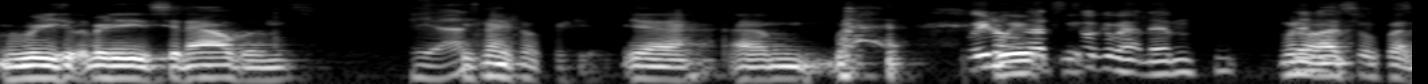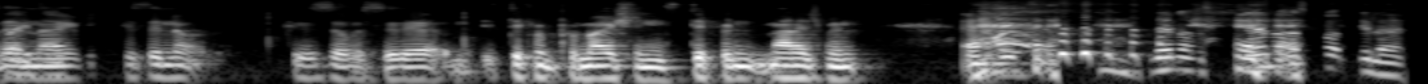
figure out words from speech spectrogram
re- releasing albums. Yeah. His name's not Ricky. Yeah. Um, We're not we're- allowed to talk about them. We're not allowed to talk about them though, because they're not. Because obviously they're different promotions, different management. They're not. They're not as popular,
